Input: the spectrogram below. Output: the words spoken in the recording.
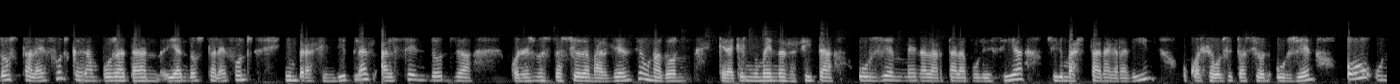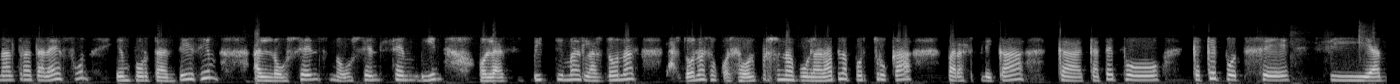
dos telèfons que s'han posat en, hi ha dos telèfons imprescindibles, el 112 quan és una situació d'emergència, una dona que en aquell moment necessita urgentment alertar la policia, o sigui, m'estan agredint, o qualsevol situació urgent, o un altre telèfon importantíssim, el 900, 900, 120, on les víctimes, les dones, les dones o qualsevol persona vulnerable pot trucar per explicar que, que té por, que què pot fer, si han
